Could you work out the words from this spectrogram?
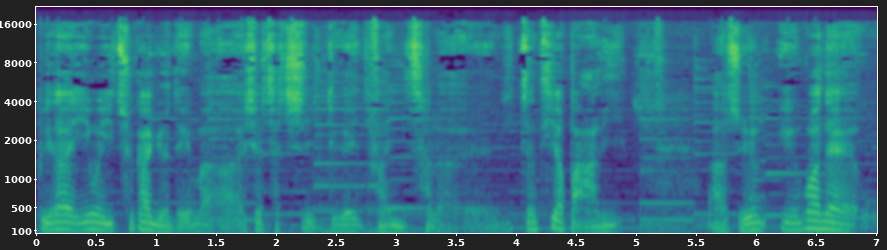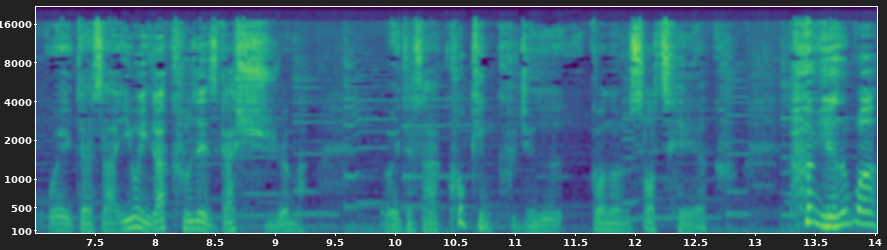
平常因为伊参加乐队嘛啊，先出去迭个地方演出了，整天要排练啊。所以有辰光呢，会得啥？因为伊拉课侪自家选的嘛，会得啥 cooking 课，就是教侬烧菜的课。有辰光，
